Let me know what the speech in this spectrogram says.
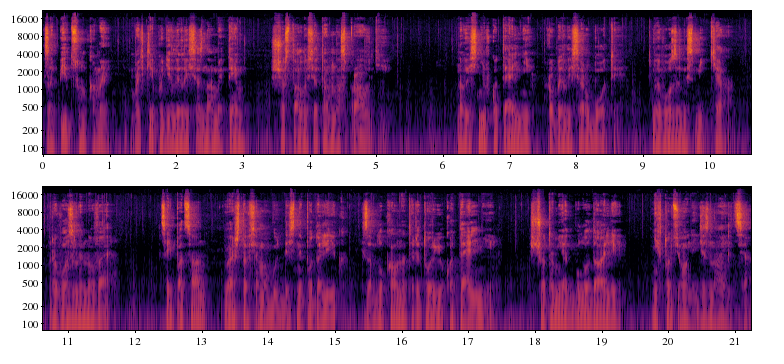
За підсумками, батьки поділилися з нами тим, що сталося там насправді. Навесні в котельні робилися роботи, вивозили сміття, привозили нове. Цей пацан вештався, мабуть, десь неподалік і заблукав на територію котельні. Що там і як було далі, ніхто цього не дізнається.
